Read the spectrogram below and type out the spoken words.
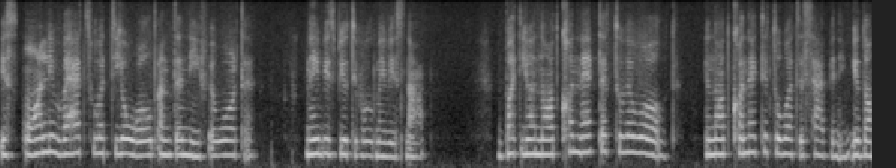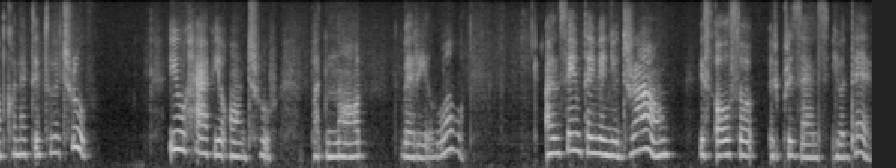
is only that's what your world underneath the water. Maybe it's beautiful, maybe it's not. But you're not connected to the world. You're not connected to what is happening. You're not connected to the truth. You have your own truth, but not the real world. The same time, when you drown, it also represents your death.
